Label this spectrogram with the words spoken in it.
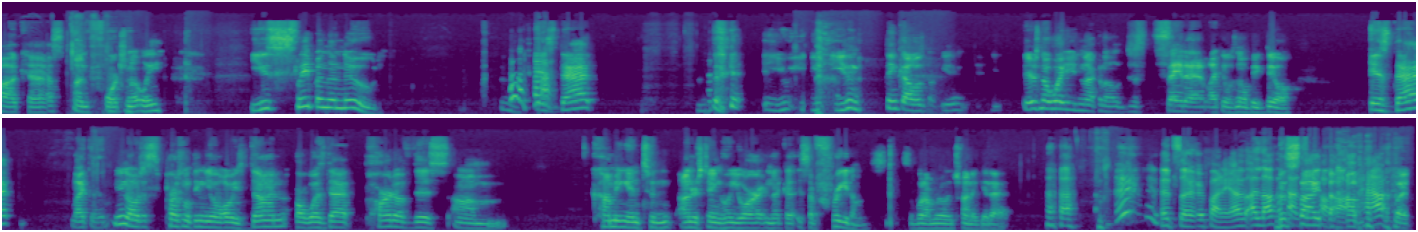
podcast, unfortunately. you sleep in the nude. Is that you, you? You didn't think I was. You, there's no way you're not gonna just say that like it was no big deal. Is that like a, you know just personal thing you've always done? Or was that part of this um coming into understanding who you are and like a, it's a freedom That's what i'm really trying to get at. That's so funny. I, I love that Besides come How, but,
